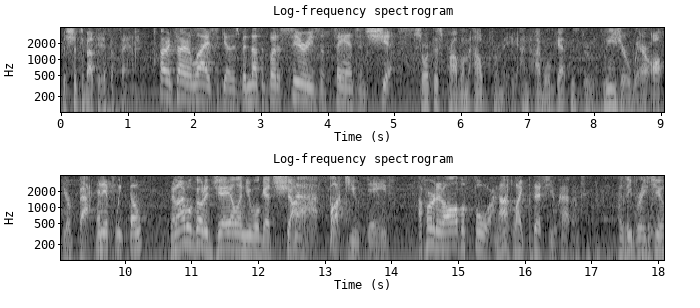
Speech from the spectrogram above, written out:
this shit's about to hit the fan. Our entire lives together has been nothing but a series of fans and shits. Sort this problem out for me, and I will get Mr. Leisureware off your back. And if we don't, Then I will go to jail and you will get shot. nah, fuck you, Dave. I've heard it all before. Not like this, you haven't. Has he briefed you?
